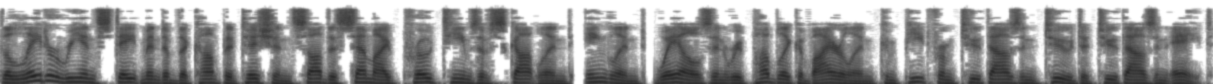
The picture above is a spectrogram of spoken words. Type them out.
The later reinstatement of the competition saw the semi-pro teams of Scotland, England, Wales and Republic of Ireland compete from 2002 to 2008.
